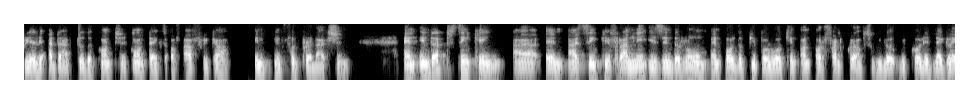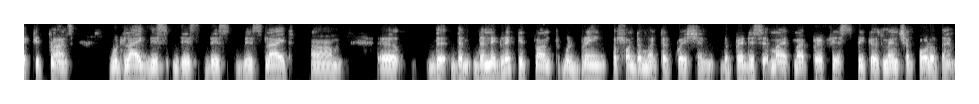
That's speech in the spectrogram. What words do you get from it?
really adapt to the context of Africa in, in food production. And in that thinking, uh, and I think if Ramni is in the room and all the people working on orphan crops, we, we call it neglected plants, would like this, this, this, this slide. Um, uh, the, the, the, neglected plant will bring a fundamental question. The previous, my, my previous speakers mentioned all of them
